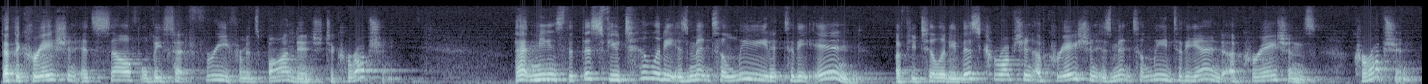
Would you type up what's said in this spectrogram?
that the creation itself will be set free from its bondage to corruption. That means that this futility is meant to lead to the end of futility. This corruption of creation is meant to lead to the end of creation's corruption.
